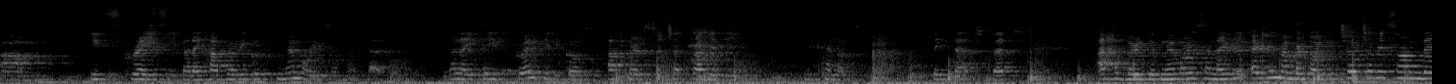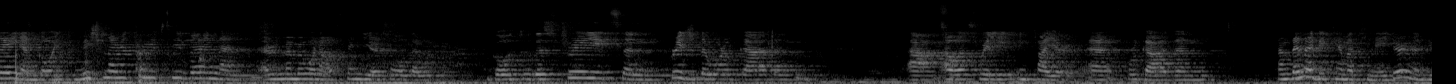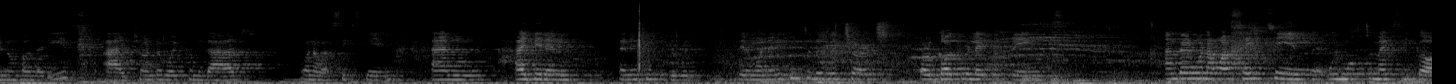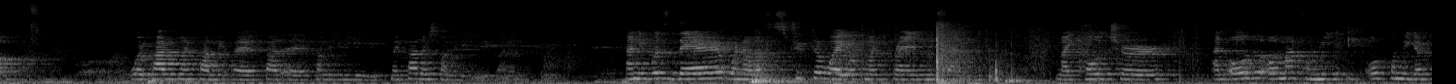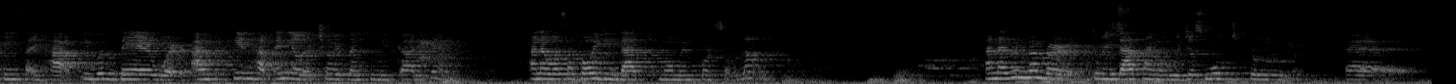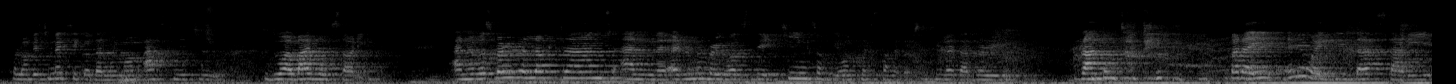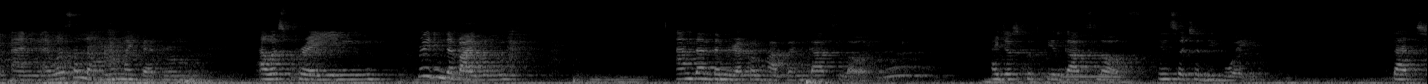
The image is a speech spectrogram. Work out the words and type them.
Um, it's crazy, but I have very good memories of my childhood. And I say it's crazy because after such a tragedy, you cannot think that. But I have very good memories, and I, re- I remember going to church every Sunday and going to missionary trips even. And I remember when I was 10 years old, I would go to the streets and preach the word of God. And um, I was really in fire uh, for God. And, and then I became a teenager, and you know how that is. I turned away from God when I was 16, and I didn't anything to do with didn't want anything to do with church or God-related things. And then when I was 18, we moved to Mexico, where part of my family, uh, uh, family, my father's family lived. And, and it was there when I was stripped away of my friends and my culture and all the all my familiar all familiar things I have. It was there where I didn't have any other choice than to meet God again. And I was avoiding that moment for so long. And I remember during that time when we just moved from uh, Colombia to Mexico that my mom asked me to, to do a Bible study. And I was very reluctant, and I remember it was the Kings of the Old Testament or something like that, very random topic. but I, anyway, did that study, and I was alone in my bedroom. I was praying, reading the Bible, and then the miracle happened God's love. I just could feel God's love in such a deep way that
